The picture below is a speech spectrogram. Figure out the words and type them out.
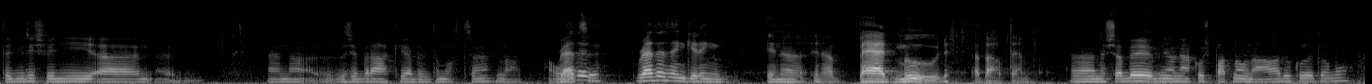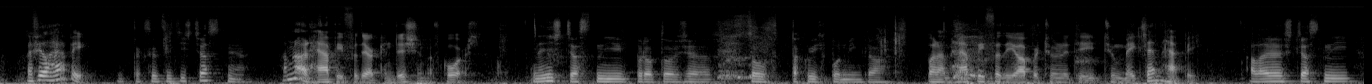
Teď, když vidí uh, na žebráky a bezdomovce na, na Rather- ulici, rather than getting in a in a bad mood about them, uh, než aby měl nějakou špatnou náladu kvůli tomu, I feel happy. tak se cítí šťastně. I'm not happy for their condition, of course, Není šťastný, protože jsou v takových podmínkách, but I'm happy for the opportunity to make them happy. ale je šťastný eh,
